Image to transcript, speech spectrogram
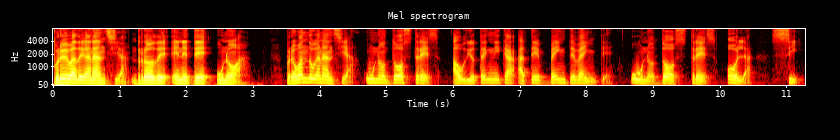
Prueba de ganancia. Rode NT1A. Probando ganancia. 1, 2, 3. Audio Técnica AT 2020. 1, 2, 3. Hola. Sí.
